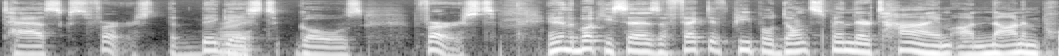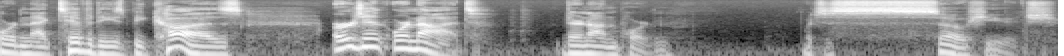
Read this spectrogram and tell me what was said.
tasks first, the biggest goals first. And in the book, he says effective people don't spend their time on non important activities because, urgent or not, they're not important, which is so huge.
